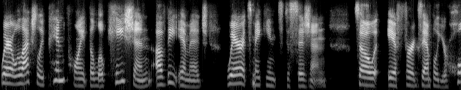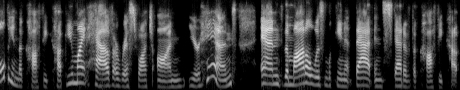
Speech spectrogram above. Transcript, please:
where it will actually pinpoint the location of the image where it's making its decision. So, if, for example, you're holding the coffee cup, you might have a wristwatch on your hand, and the model was looking at that instead of the coffee cup.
